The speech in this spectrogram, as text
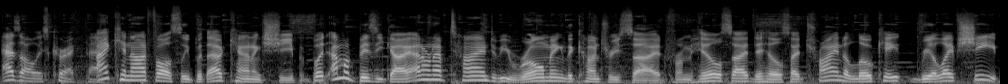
as always, correct, Pat. I cannot fall asleep without counting sheep, but I'm a busy guy. I don't have time to be roaming the countryside from hillside to hillside trying to locate real life sheep.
